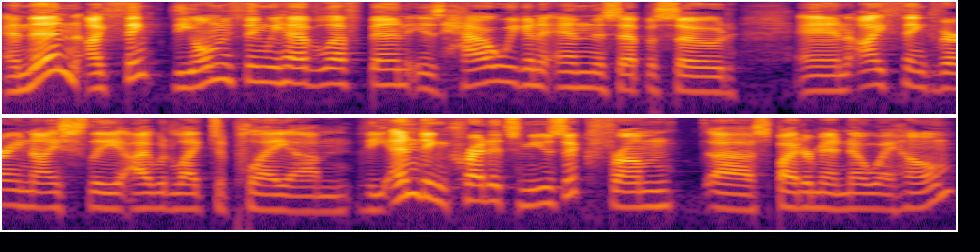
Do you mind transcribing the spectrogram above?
And then I think the only thing we have left, Ben, is how are we going to end this episode? And I think very nicely, I would like to play um, the ending credits music from uh, Spider Man No Way Home,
